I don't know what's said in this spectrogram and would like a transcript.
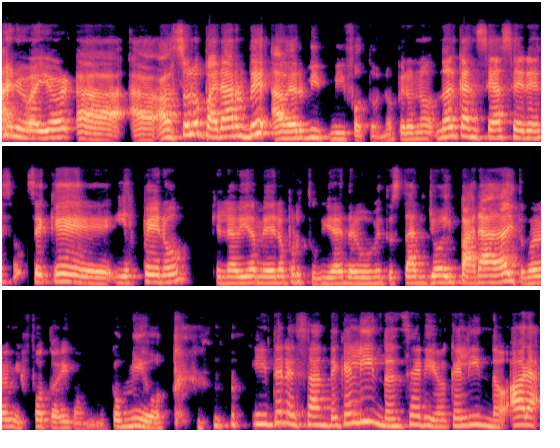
a Nueva York a, a, solo pararme a ver mi, mi, foto, ¿no? Pero no, no alcancé a hacer eso. Sé que y espero que la vida me dé la oportunidad en algún momento estar yo ahí parada y tomarme mi foto ahí conmigo. Interesante, qué lindo, en serio, qué lindo. Ahora,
